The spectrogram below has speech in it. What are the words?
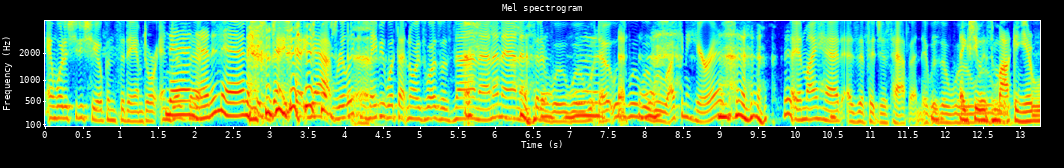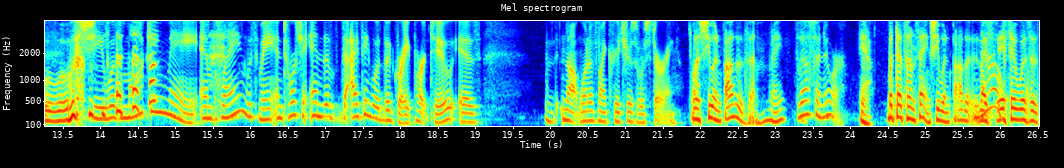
And what does she do? She opens the damn door and na, does that. na, na, na. Exactly. Yeah, really? Because maybe what that noise was was na na na na instead of woo woo woo. No, it was woo woo woo. I can hear it in my head as if it just happened. It was a woo. Like she was woo, mocking your woo woo. She was mocking me and playing with me and torturing. And the, the, I think what the great part too is not one of my creatures were stirring. Well, she wouldn't bother them, right? They also knew her. Yeah. But that's what I'm saying. She wouldn't bother. Like if it was a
